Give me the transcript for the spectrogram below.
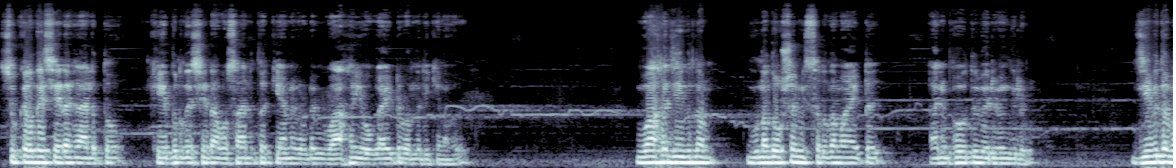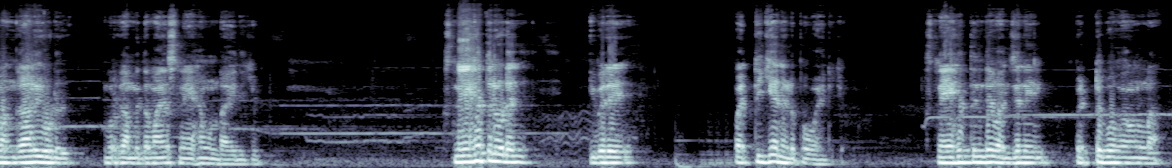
ശുക്രദശയുടെ കാലത്തോ കേതുർദശയുടെ അവസാനത്തൊക്കെയാണ് ഇവരുടെ വിവാഹ യോഗമായിട്ട് വന്നിരിക്കുന്നത്. വിവാഹ ജീവിതം ഗുണദോഷ മിശ്രിതമായിട്ട് അനുഭവത്തിൽ വരുമെങ്കിലും ജീവിത പങ്കാളിയോട് ഇവർക്ക് അമിതമായ സ്നേഹം ഉണ്ടായിരിക്കും. സ്നേഹത്തിലൂടെ ഇവരെ പറ്റിക്കാൻ എളുപ്പമായിരിക്കും. സ്നേഹത്തിന്റെ വഞ്ചനയിൽ പെട്ടുപോകാനുള്ള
